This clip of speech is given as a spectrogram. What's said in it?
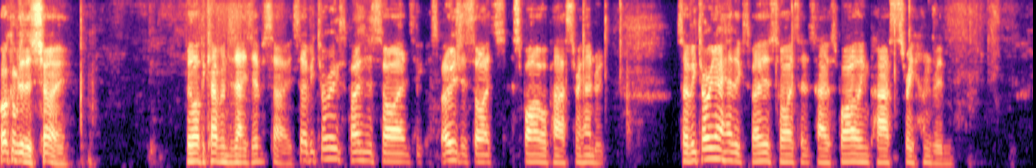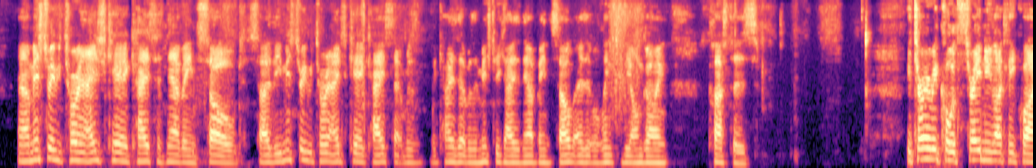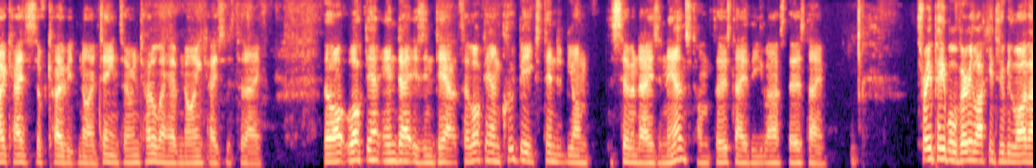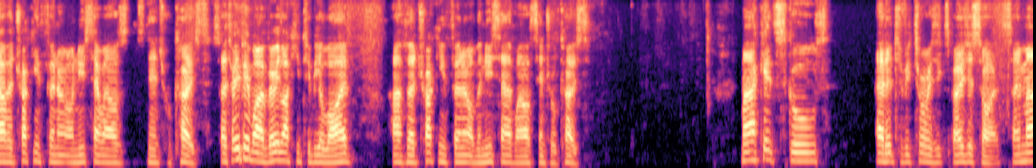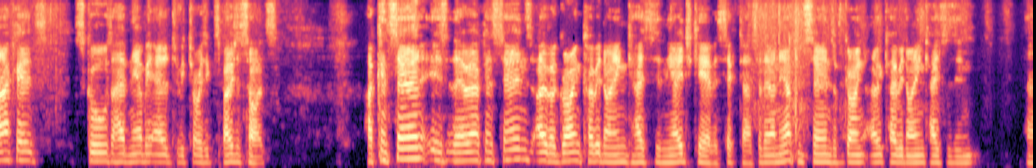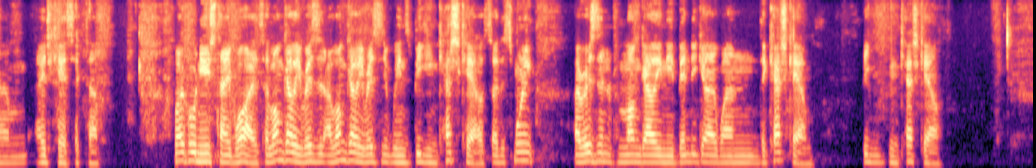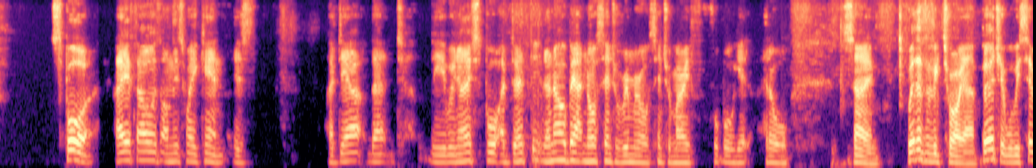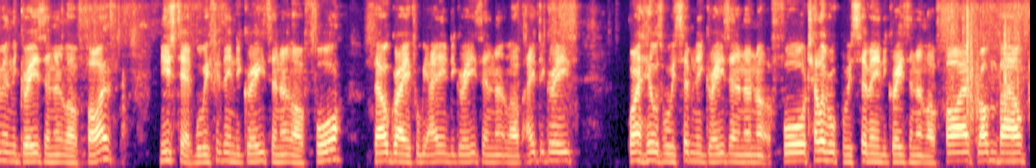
Welcome to the show. We'd like to cover in today's episode. So, Victoria exposure sites exposure sites spiral past 300. So, Victoria now has exposure sites that are spiraling past 300. Now, mystery Victorian aged care case has now been solved. So, the mystery Victorian aged care case that was the case that was a mystery case has now been solved as it will link to the ongoing clusters. Victoria records three new likely acquired cases of COVID 19. So, in total, they have nine cases today. The lockdown end date is in doubt. So, lockdown could be extended beyond the seven days announced on Thursday, the last Thursday. Three people very lucky to be alive after truck inferno on New South Wales Central Coast. So, three people are very lucky to be alive after a truck inferno on the New South Wales Central Coast. Markets, schools, added to Victoria's exposure sites. So markets, schools have now been added to Victoria's exposure sites. A concern is there are concerns over growing COVID 19 cases in the aged care sector. So there are now concerns of growing COVID 19 cases in um, aged care sector. Local news statewide. So Long Gully resident, a Long Gully resident wins big in cash cow. So this morning, a resident from Long Gully near Bendigo won the cash cow, big in cash cow. Sport. AFL on this weekend. Is I doubt that the we know sport. I don't think I know about North Central Rimmer or Central Murray football yet at all. So weather for Victoria. Birchip will be seven degrees and a low of five. Newstead will be 15 degrees and a low of 4. Belgrave will be 18 degrees and a low of 8 degrees. White Hills will be 7 degrees and a low of 4. Tallarook will be 17 degrees and a low of 5. Robinvale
